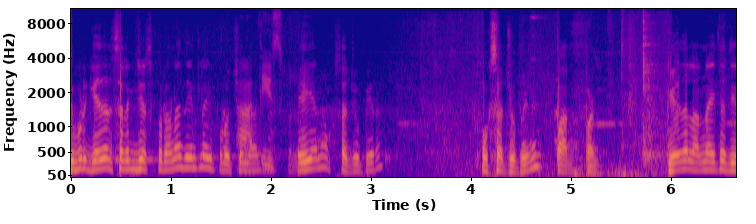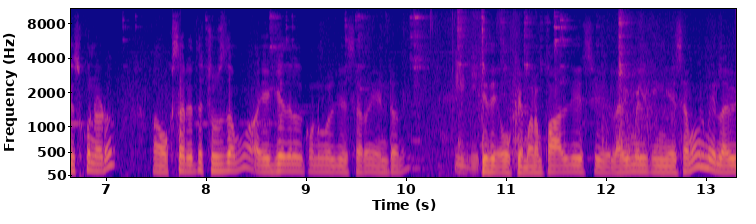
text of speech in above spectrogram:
ఇప్పుడు గేదెలు సెలెక్ట్ చేసుకున్నారా దీంట్లో? ఇప్పుడు వచ్చిందా ఏయనా ఒకసారి చూపిరా. ఒకసారి చూపిరా. పండి పండి గేదెలు అన్న అయితే తీసుకున్నాడు. ఒకసారి అయితే చూద్దాము. ఏ గేదెలు కొనుగోలు చేశారో ఏంటో. ఇది. ఓకే. మనం పాలు చేసి లైవ్ మిల్కింగ్ చేసాము. మీ లైవ్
